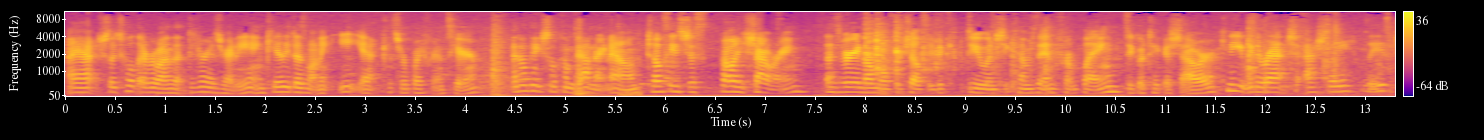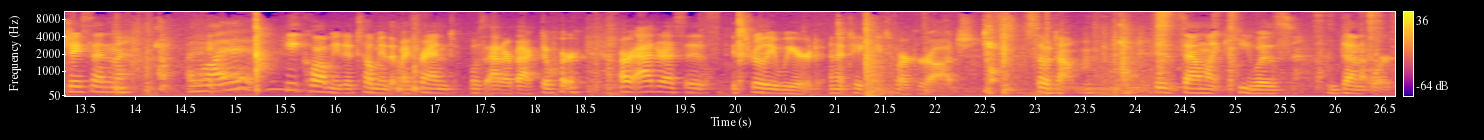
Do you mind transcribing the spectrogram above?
I actually told everyone that dinner is ready and Kaylee doesn't want to eat yet because her boyfriend's here. I don't think she'll come down right now. Chelsea's just probably showering. That's very normal for Chelsea to do when she comes in from playing to go take a shower. Can you get me the ranch, Ashley, please? Jason, I he called me to tell me that my friend was at our back door. Our address is, it's really weird and it takes you to our garage. So dumb. Didn't sound like he was done at work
